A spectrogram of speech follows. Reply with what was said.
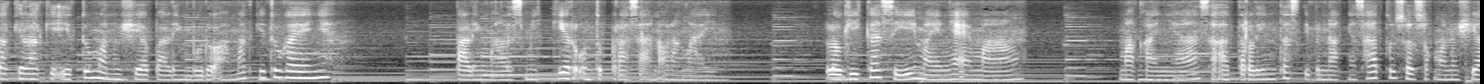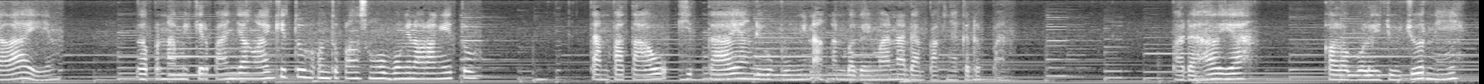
Laki-laki itu manusia paling bodoh amat gitu kayaknya. Paling males mikir untuk perasaan orang lain. Logika sih mainnya emang. Makanya saat terlintas di benaknya satu sosok manusia lain, gak pernah mikir panjang lagi tuh untuk langsung hubungin orang itu. Tanpa tahu kita yang dihubungin akan bagaimana dampaknya ke depan. Padahal ya, kalau boleh jujur nih,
